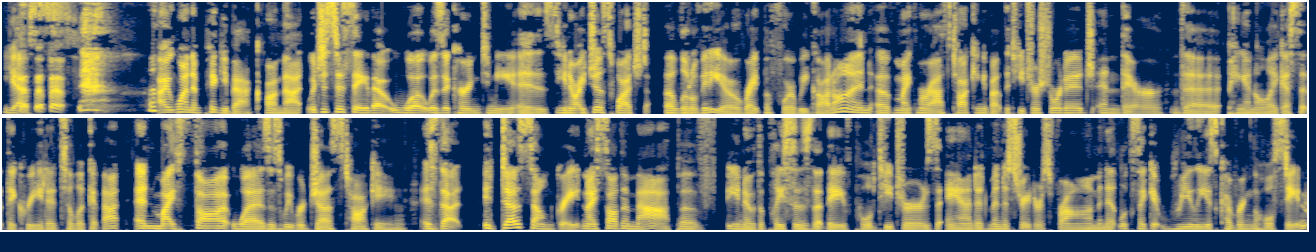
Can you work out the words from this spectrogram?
Yes. Vote, vote, vote. I want to piggyback on that, which is to say that what was occurring to me is, you know, I just watched a little video right before we got on of Mike Morath talking about the teacher shortage and their, the panel, I guess, that they created to look at that. And my thought was, as we were just talking, is that it does sound great. And I saw the map of, you know, the places that they've pulled teachers and administrators from. And it looks like it really is covering the whole state and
